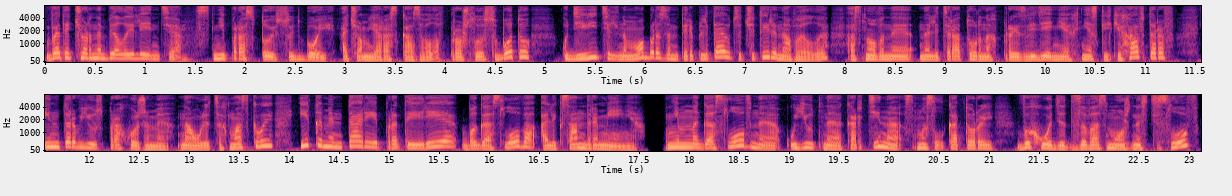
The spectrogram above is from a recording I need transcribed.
В этой черно-белой ленте с непростой судьбой, о чем я рассказывала в прошлую субботу, удивительным образом переплетаются четыре новеллы, основанные на литературных произведениях нескольких авторов, интервью с прохожими на улицах Москвы и комментарии протеерея богослова Александра Меня. Немногословная, уютная картина, смысл которой выходит за возможности слов,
